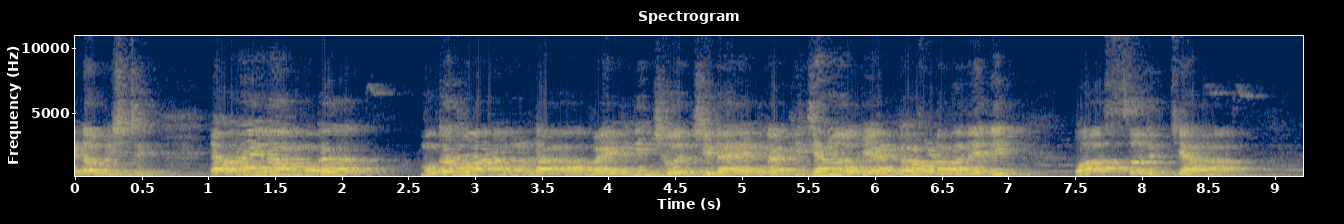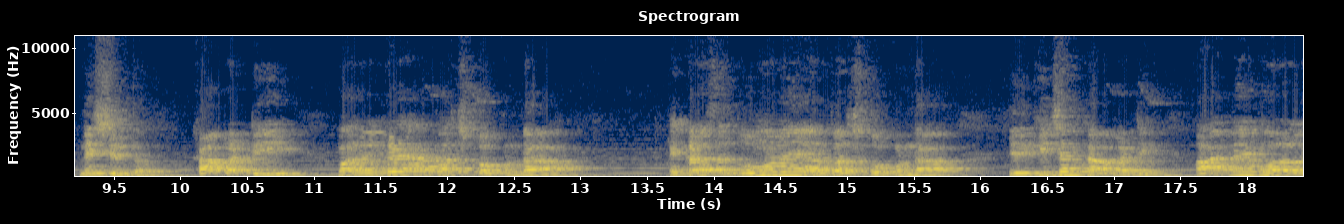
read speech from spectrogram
రెండో మిస్టేక్. ఎవరైనా ముఖ ముఖద్వారం గుండా బయట నుంచి వచ్చి డైరెక్ట్గా కిచెన్లోకి ఎంటర్ అవ్వడం అనేది వాస్తురీత్యా నిషిద్ధం. కాబట్టి మనం ఇక్కడ ఏర్పరచుకోకుండా ఇక్కడ అసలు గుమ్మమే ఏర్పరచుకోకుండా ఇది కిచెన్ కాబట్టి ఆగ్నేయ మూలలో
